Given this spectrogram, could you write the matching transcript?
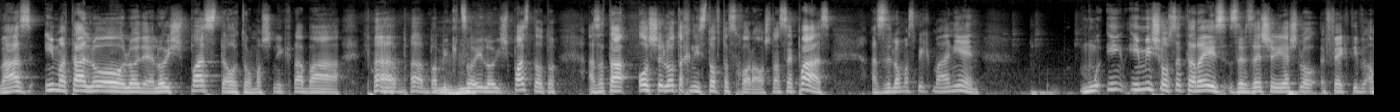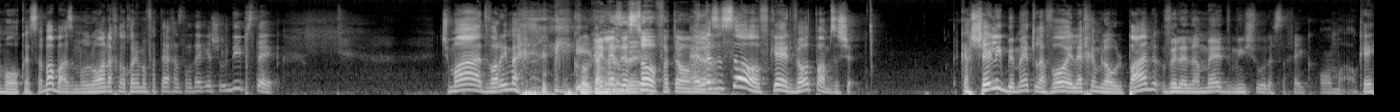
ואז אם אתה לא, לא יודע, לא השפסת אותו, מה שנקרא ב, ב, ב, במקצועי, לא השפסת אותו, אז אתה או שלא תכניס טוב את הסחורה, או שתעשה פס, אז זה לא מספיק מעניין. אם, אם מישהו עושה את ה-raise, זה זה שיש לו effective עמוק, אז סבבה, אז לא אנחנו יכולים לפתח אסטרטגיה של deep stack. תשמע, הדברים האלה, כך אין לזה סוף, אתה אומר. אין לזה סוף, כן, ועוד פעם, זה ש... קשה לי באמת לבוא אליכם לאולפן וללמד מישהו לשחק אומהה, אוקיי?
